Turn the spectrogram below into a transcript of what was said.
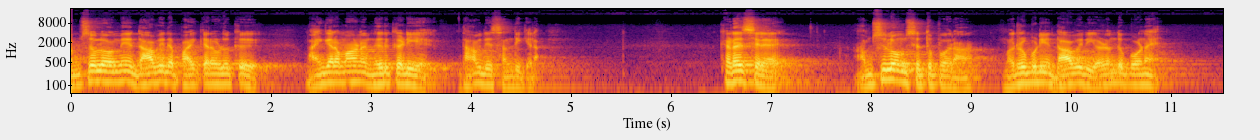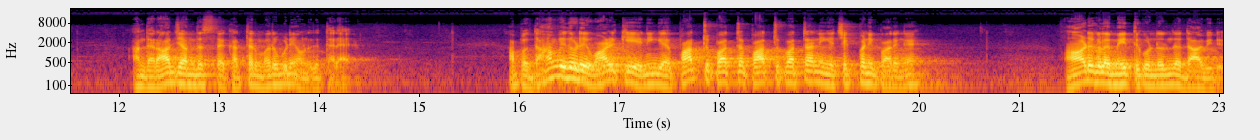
அப்சலோமே தாவிதை பாய்க்கிறவளுக்கு பயங்கரமான நெருக்கடியை தாவிதை சந்திக்கிறான். கடைசியில் அப்சுலோம் செத்து போகிறான் மறுபடியும் தாவிதி இழந்து போனேன் அந்த ராஜ அந்தஸ்தை கத்தர் மறுபடியும் அவனுக்கு தரார். அப்போ தாவிதுடைய வாழ்க்கையை நீங்கள் பார்த்து பார்த்தா பார்த்து பார்த்தா நீங்கள் செக் பண்ணி பாருங்கள் ஆடுகளை மேய்த்து கொண்டிருந்த தாவிது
